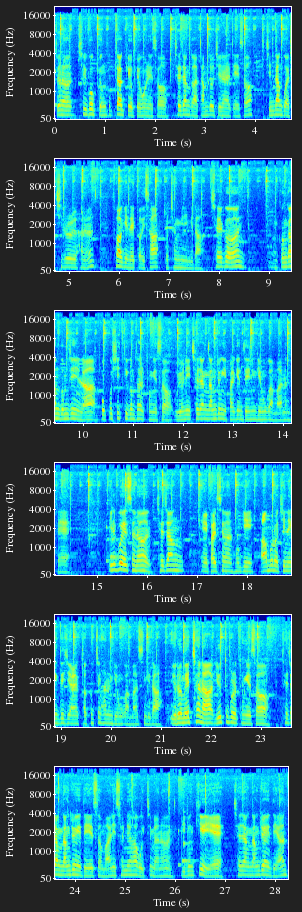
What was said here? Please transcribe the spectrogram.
저는 칠곡 경북대학교 병원에서 췌장과 담도 질환에 대해서 진단과 치료를 하는 소화기 내과 의사 조창민입니다. 최근 건강검진이나 복부 CT 검사를 통해서 우연히 췌장 낭종이 발견되는 경우가 많은데 일부에서는 췌장에 발생한 혹이 암으로 진행되지 않을까 걱정하는 경우가 많습니다. 여러 매체나 유튜브를 통해서 췌장 낭종에 대해서 많이 설명하고 있지만은 이번 기회에 췌장 낭종에 대한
